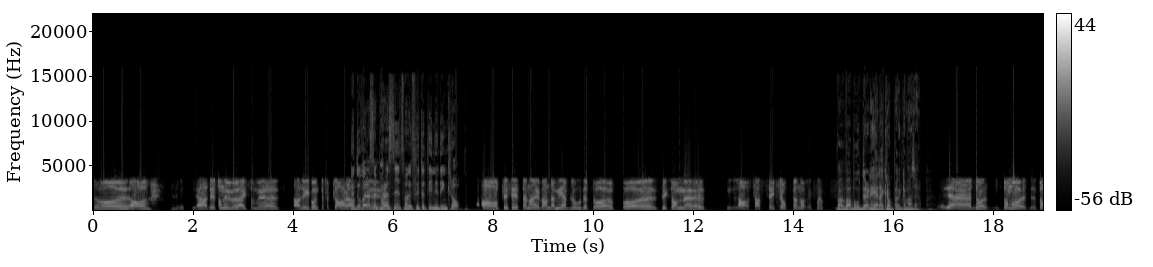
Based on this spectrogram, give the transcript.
och ja, jag hade ju sån huvudvärk som, eh, ja det går inte att förklara. Men då var det alltså en parasit som hade flyttat in i din kropp? Ja, precis. Den har ju vandrat med blodet då upp och liksom, eh, ja, satt sig i kroppen då liksom. Var, var bodde den i hela kroppen kan man säga? Ja, de, de, de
